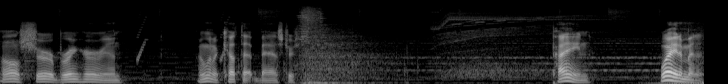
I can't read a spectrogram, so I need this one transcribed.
Oh, sure, bring her in. I'm gonna cut that bastard. Pain? Wait a minute.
